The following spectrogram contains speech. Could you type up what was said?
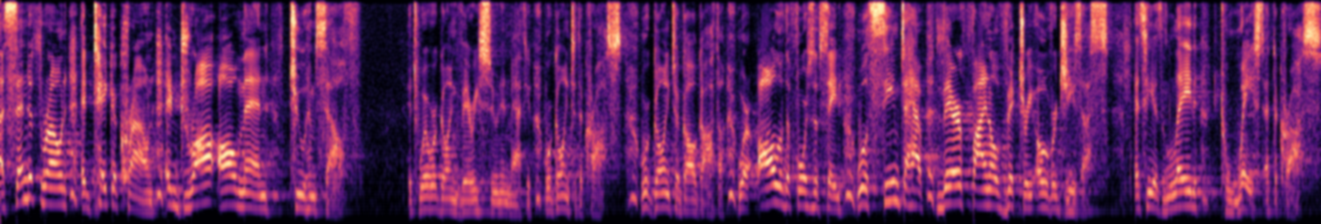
ascend a throne and take a crown and draw all men to himself? It's where we're going very soon in Matthew. We're going to the cross. We're going to Golgotha, where all of the forces of Satan will seem to have their final victory over Jesus as he is laid to waste at the cross.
